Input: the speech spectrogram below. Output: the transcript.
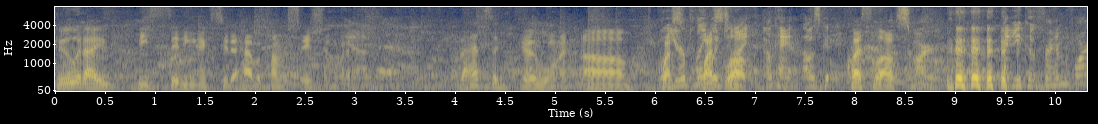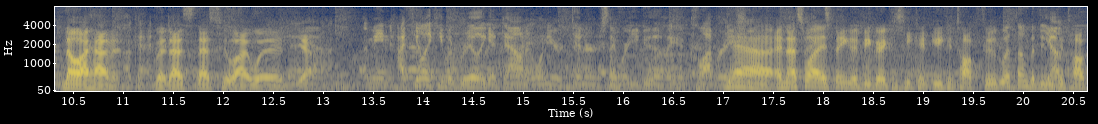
who would I be sitting next to to have a conversation with? Yeah. That's a good one. Um, Well, Quest, with Questlove. Ty- Okay, I was good. Questlove. Smart. have you cooked for him before? No, I haven't. Okay. But that's that's who I would. Yeah. I mean, I feel like he would really get down at one of your dinners, like where you do like a collaboration. Yeah, and that's why I think it would be great because he could you could talk food with him, but then Yep. you could talk.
